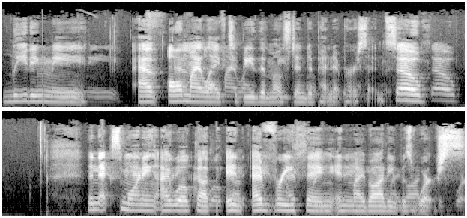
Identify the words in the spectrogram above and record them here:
leading me of all my life to be the most independent person. So the next morning, I woke up and everything in my body was worse.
